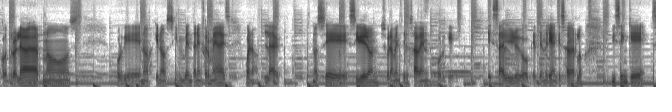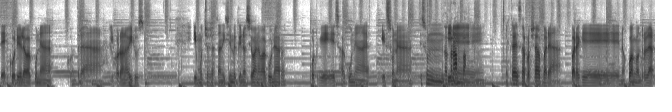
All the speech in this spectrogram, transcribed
controlarnos, porque nos, que nos inventan enfermedades. Bueno, la, no sé si vieron, seguramente lo saben, porque es algo que tendrían que saberlo. Dicen que se descubrió la vacuna contra el coronavirus. Y muchos ya están diciendo que no se van a vacunar porque esa vacuna es una es un Una tiene- está desarrollada para para que nos puedan controlar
